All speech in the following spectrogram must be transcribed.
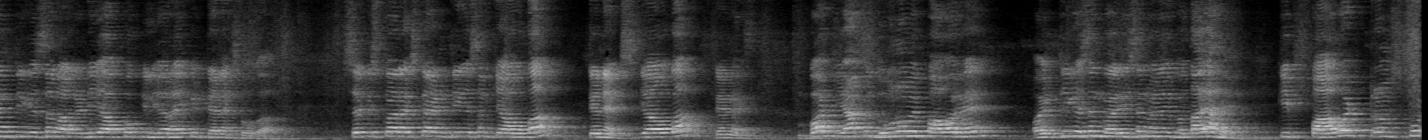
इंटीग्रेशन ऑलरेडी आपको क्लियर है कि टेन एक्स होगा। सेक स्क्वायर एक्स का इंटीग्रेशन क्या होगा? टेन एक्स क्या होगा? टेन एक्स बट यहाँ पे दोनों में पावर है और इंटीग्रेशन वेरिएशन मैंने बताया है कि पावर टर्म्स को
